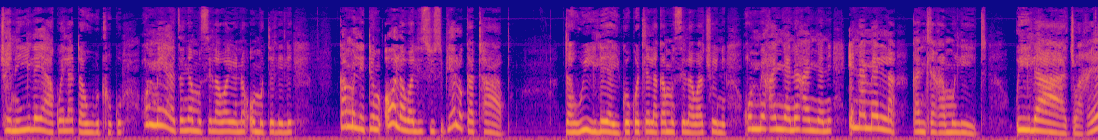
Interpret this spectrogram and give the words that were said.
tshwene e ile ya kwela tau botlhoko gomme ya tsenya mosela wa yona o motelele ka moleteng ola wa leswiswi bjalo ka thapo tau o ile ya ikokotlela ka mosela wa tšhwene gomme gannyane gannyane e namelela ka ntle ga moledi o ile a tswa ge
